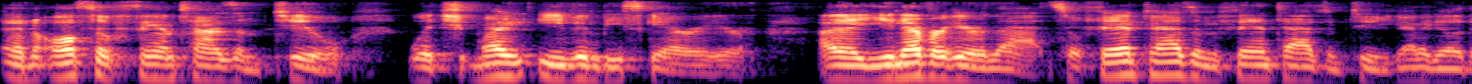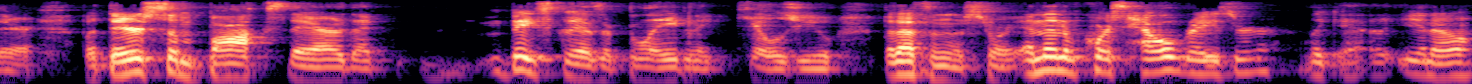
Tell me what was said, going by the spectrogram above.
And also Phantasm 2, which might even be scarier. Uh, you never hear that. So Phantasm and Phantasm 2, you got to go there. But there's some box there that basically has a blade and it kills you. But that's another story. And then of course Hellraiser, like uh, you know,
